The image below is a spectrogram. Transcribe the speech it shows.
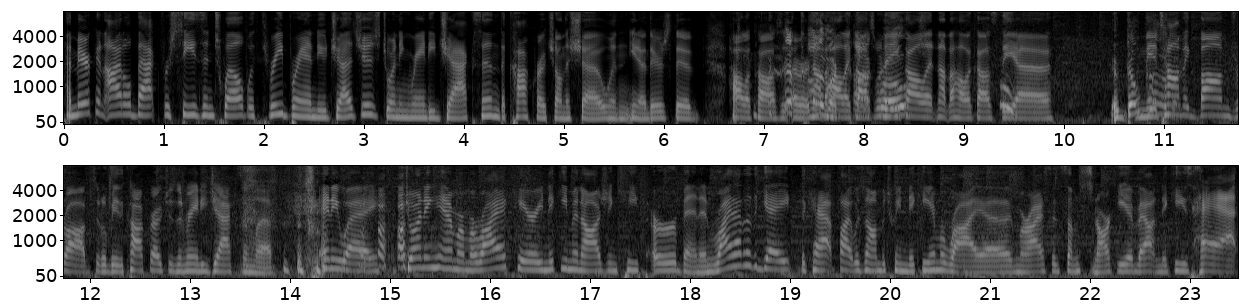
American Idol back for season 12 with three brand new judges joining Randy Jackson, the cockroach on the show. And, you know, there's the Holocaust, or not the a Holocaust, what do you call it? Not the Holocaust, the, uh, Don't when the atomic bomb drops, it'll be the cockroaches and Randy Jackson left. anyway, joining him are Mariah Carey, Nicki Minaj, and Keith Urban. And right out of the gate, the cat fight was on between Nicki and Mariah. Mariah said something snarky about Nicki's hat.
